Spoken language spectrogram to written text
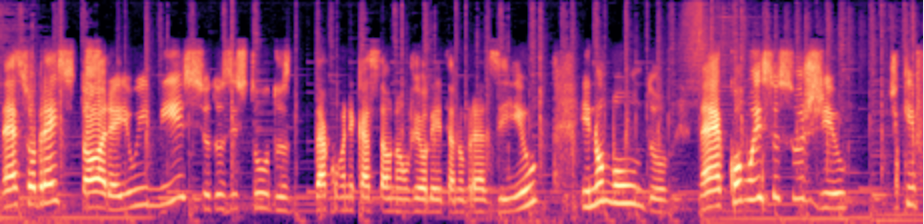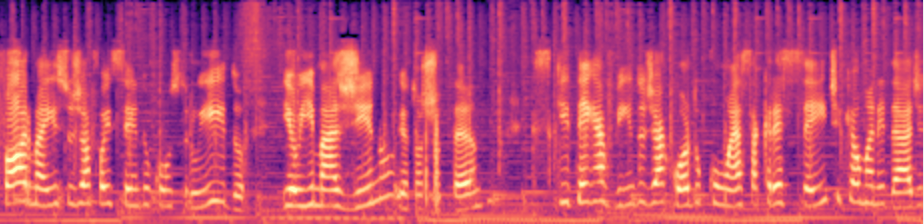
né, sobre a história e o início dos estudos da comunicação não violenta no Brasil e no mundo, né? Como isso surgiu, de que forma isso já foi sendo construído. E eu imagino, eu estou chutando, que tenha vindo de acordo com essa crescente que a humanidade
